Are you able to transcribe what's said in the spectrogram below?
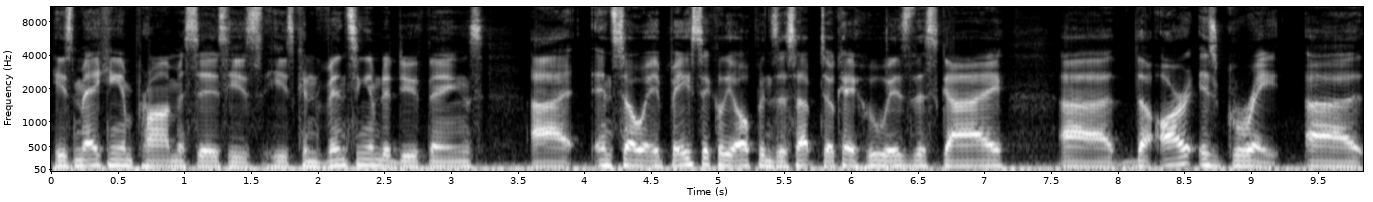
He's making him promises. He's he's convincing him to do things, uh, and so it basically opens this up to okay, who is this guy? Uh, the art is great. Uh,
